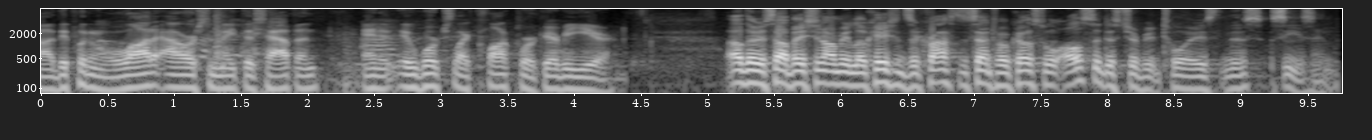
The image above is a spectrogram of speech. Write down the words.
Uh, they put in a lot of hours to make this happen, and it, it works like clockwork every year. Other Salvation Army locations across the Central Coast will also distribute toys this season.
